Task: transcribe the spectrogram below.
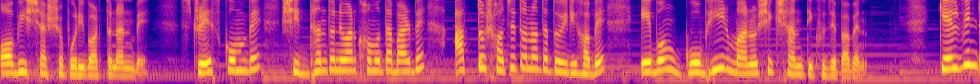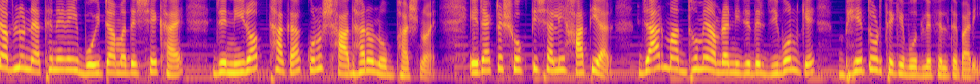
অবিশ্বাস্য পরিবর্তন আনবে। স্ট্রেস কমবে, সিদ্ধান্ত নেওয়ার ক্ষমতা বাড়বে, আত্মসচেতনতা তৈরি হবে এবং গভীর মানসিক শান্তি খুঁজে পাবেন। কেলভিন ডাব্লু ন্যাথেনের এই বইটা আমাদের শেখায় যে নীরব থাকা কোনো সাধারণ অভ্যাস নয়। এটা একটা শক্তিশালী হাতিয়ার যার মাধ্যমে আমরা নিজেদের জীবনকে ভেতর থেকে বদলে ফেলতে পারি।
